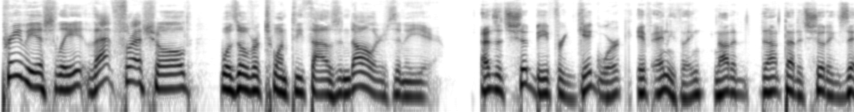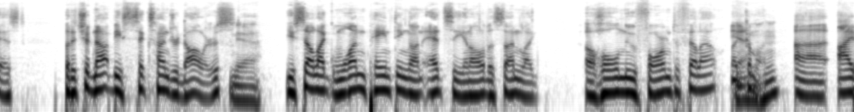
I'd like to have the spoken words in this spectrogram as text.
Previously, that threshold was over $20,000 in a year. As it should be for gig work, if anything. Not a, not that it should exist, but it should not be $600. Yeah. You sell like one painting on Etsy and all of a sudden like a whole new form to fill out? Like, Yeah. come on. Uh, I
